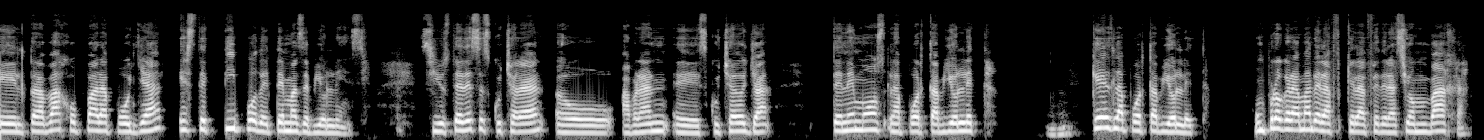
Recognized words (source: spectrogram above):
el trabajo para apoyar este tipo de temas de violencia. Si ustedes escucharán o habrán eh, escuchado ya, tenemos la Puerta Violeta. ¿Qué es la Puerta Violeta? Un programa de la que la Federación baja,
